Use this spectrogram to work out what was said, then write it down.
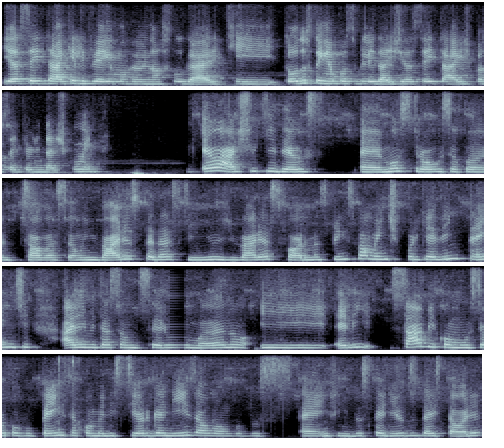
e aceitar que ele veio e morreu em nosso lugar e que todos têm a possibilidade de aceitar e de passar a eternidade com ele. Eu acho que Deus é, mostrou o seu plano de salvação em vários pedacinhos, de várias formas, principalmente porque ele entende a limitação do ser humano e ele sabe como o seu povo pensa, como ele se organiza ao longo dos, é, enfim, dos períodos da história.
